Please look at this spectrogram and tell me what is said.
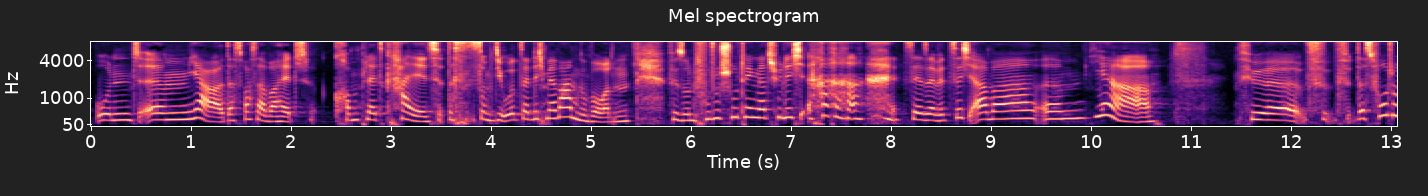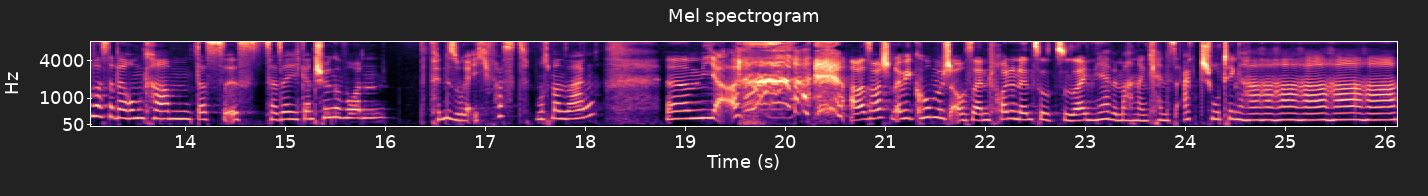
Und ähm, ja, das Wasser war halt komplett kalt. Das ist um die Uhrzeit nicht mehr warm geworden. Für so ein Fotoshooting natürlich sehr, sehr witzig, aber ähm, ja für, für, für, das Foto, was dabei rumkam, das ist tatsächlich ganz schön geworden. Finde sogar ich fast, muss man sagen. Ähm, ja. Aber es war schon irgendwie komisch, auch seinen Freundinnen zu, zu sagen, ja, wir machen ein kleines Aktshooting, ha, ha, ha, ha, ha, ha.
